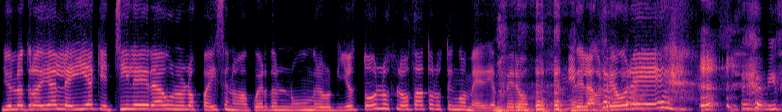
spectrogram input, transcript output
yo el otro día leía que Chile era uno de los países, no me acuerdo el número, porque yo todos los, los datos los tengo a medias, pero de las peores, Mi es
